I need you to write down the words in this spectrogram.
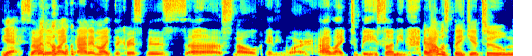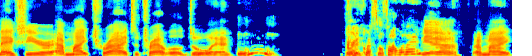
Yes, I didn't like. I didn't like the Christmas uh, snow anymore. I like to be sunny, and I was thinking too. Next year, I might try to travel doing. Ooh during Christmas holiday? Yeah, I might.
